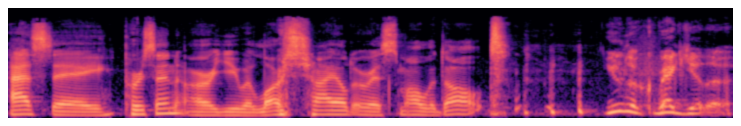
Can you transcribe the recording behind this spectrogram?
Asked a person, are you a large child or a small adult? You look regular.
